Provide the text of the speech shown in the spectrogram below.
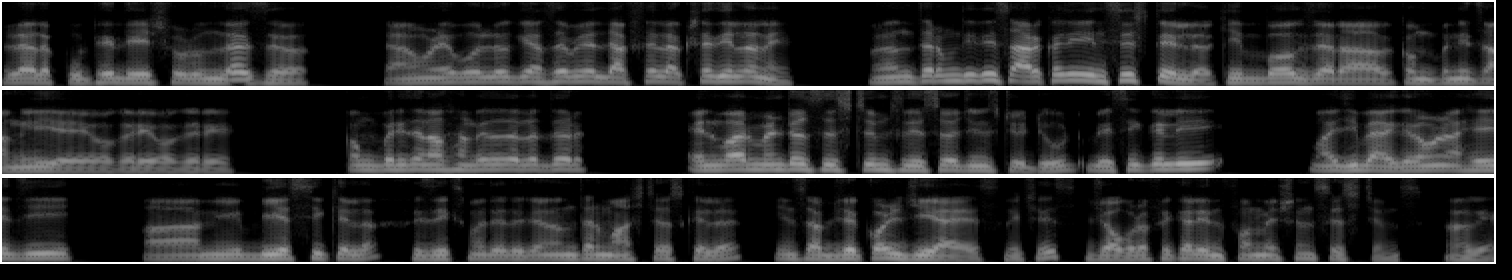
आपल्याला कुठे देश सोडून जायचं? त्यामुळे बोललो की असं मी जास्त लक्ष दिलं नाही. नंतर मग तिथे सारखं ते इन्सिस्ट केलं, की बघ जरा कंपनी चांगली आहे वगैरे, वगैरे. कंपनीचं नाव सांगायचं झालं तर environmental systems research institute. Basically माझी बॅकग्राऊंड आहे जी मी बी-एस-सी केलं फिजिक्समध्ये, त्याच्यानंतर मास्टर्स केलं in subject call G I S which is geographical information systems. Okay.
